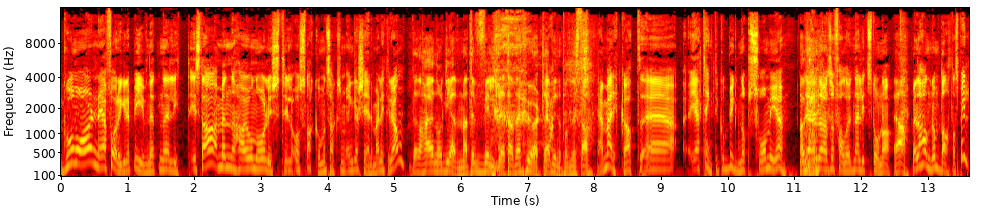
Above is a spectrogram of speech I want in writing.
God morgen. Jeg foregrep begivenhetene litt i stad, men har jo nå lyst til å snakke om en sak som engasjerer meg litt. Grann. Den har jeg nå gledet meg til veldig etter at jeg hørte deg begynne på den i stad. Jeg merka at eh, jeg tenkte ikke å bygge den opp så mye. Okay. Det, altså Fallhøyden er litt stor nå. Ja. Men det handler om dataspill.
